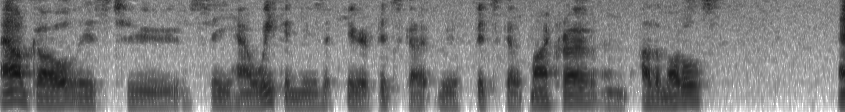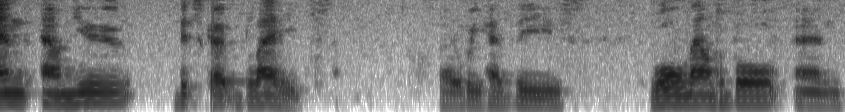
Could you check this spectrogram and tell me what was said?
Our goal is to see how we can use it here at Bitscope with Bitscope Micro and other models, and our new Bitscope blades. So we have these wall mountable and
